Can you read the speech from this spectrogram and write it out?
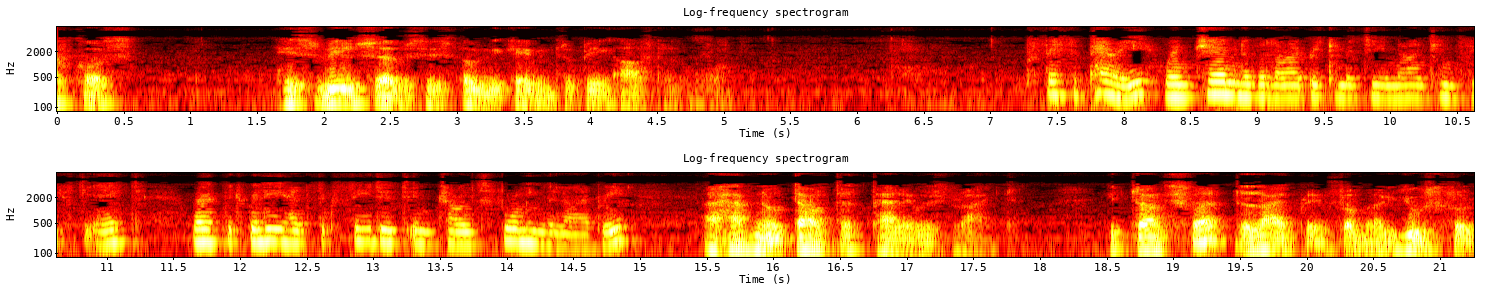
of course, his real services only came into being after the war. Professor Perry, when chairman of the Library Committee in 1968, wrote that Willi had succeeded in transforming the library. I have no doubt that Perry was right. He transferred the library from a useful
